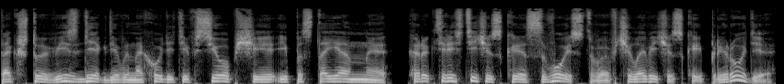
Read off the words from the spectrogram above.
Так что везде, где вы находите всеобщее и постоянное характеристическое свойство в человеческой природе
